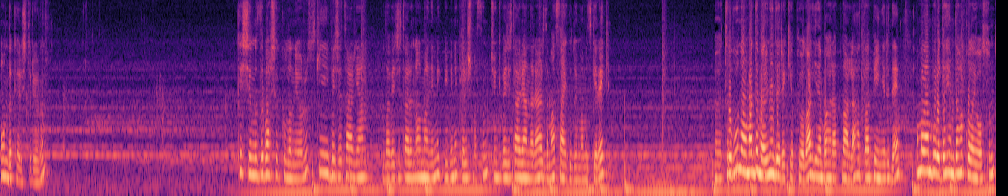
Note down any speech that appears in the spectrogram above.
Onu da karıştırıyorum. Kaşığımızı başka kullanıyoruz ki vejetaryenla vejetaryen olmayan yemek birbirine karışmasın. Çünkü vejetaryenlere her zaman saygı duymamız gerek. Ee, Tavuğu normalde marine ederek yapıyorlar yine baharatlarla hatta peyniri de. Ama ben burada hem daha kolay olsun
